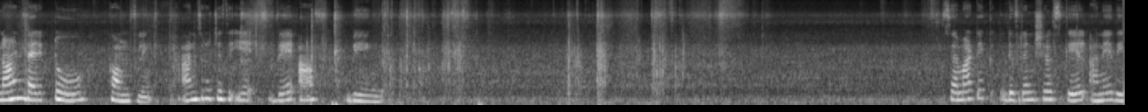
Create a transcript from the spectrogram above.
non direct counselling answer వచ్చేసి a way of being semantic differential scale అనేది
